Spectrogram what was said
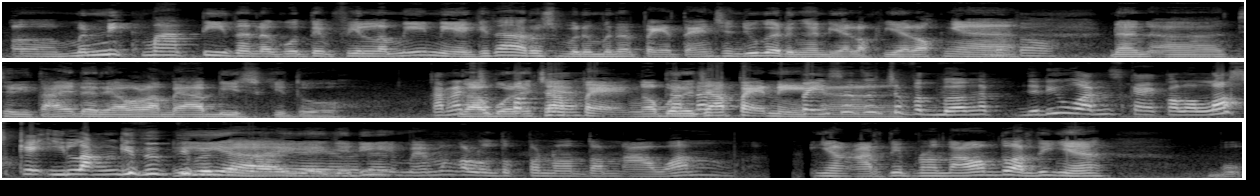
eh, menikmati tanda kutip film ini ya kita harus benar-benar pay attention juga dengan dialog-dialognya Betul. dan eh, ceritanya dari awal sampai habis gitu. Karena nggak boleh ya. capek, nggak boleh Karena capek nih. Pace-nya tuh Nah. cepet banget. Jadi once kayak kalau lost kayak hilang gitu tiba-tiba. Iya, Ya, iya. ya, Jadi memang kalau untuk penonton awam, yang arti penonton awam tuh artinya bu-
